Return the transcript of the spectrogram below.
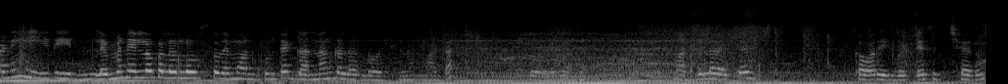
కానీ ఇది లెమన్ ఎల్లో కలర్లో వస్తుందేమో అనుకుంటే గన్నం కలర్లో వచ్చిందనమాట మధ్యలో అయితే కవర్ ఇది పెట్టేసి ఇచ్చారు.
